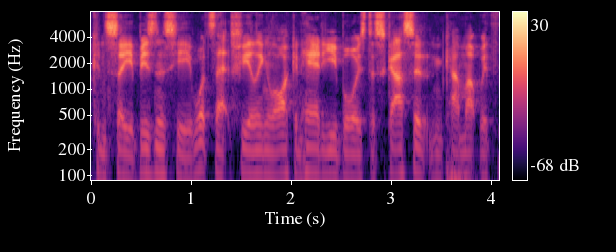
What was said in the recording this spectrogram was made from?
can see a business here. What's that feeling like, and how do you boys discuss it and come up with,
